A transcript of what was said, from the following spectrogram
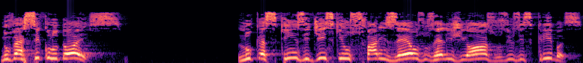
No versículo 2, Lucas 15 diz que os fariseus, os religiosos e os escribas,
